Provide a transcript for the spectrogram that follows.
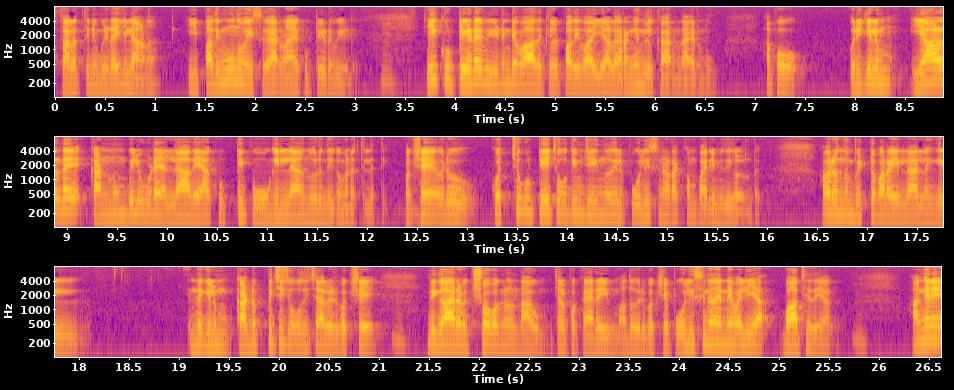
സ്ഥലത്തിനും ഇടയിലാണ് ഈ പതിമൂന്ന് വയസ്സുകാരനായ കുട്ടിയുടെ വീട്. ഈ കുട്ടിയുടെ വീടിന്റെ വാതിക്കൽ പതിവായി ഇയാൾ ഇറങ്ങി നിൽക്കാറുണ്ടായിരുന്നു. അപ്പോൾ ഒരിക്കലും ഇയാളുടെ കൺമുമ്പിലൂടെ അല്ലാതെ ആ കുട്ടി പോകില്ല എന്നൊരു നിഗമനത്തിലെത്തി. പക്ഷേ ഒരു കൊച്ചുകുട്ടിയെ ചോദ്യം ചെയ്യുന്നതിൽ പോലീസിനടക്കം പരിമിതികളുണ്ട്. അവരൊന്നും വിട്ടു പറയില്ല അല്ലെങ്കിൽ എന്തെങ്കിലും കടുപ്പിച്ച് ചോദിച്ചാൽ ഒരുപക്ഷെ വികാര വിക്ഷോഭങ്ങൾ ഉണ്ടാകും ചിലപ്പോൾ കരയും. അത് ഒരുപക്ഷെ പോലീസിന് തന്നെ വലിയ ബാധ്യതയാകും. അങ്ങനെ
